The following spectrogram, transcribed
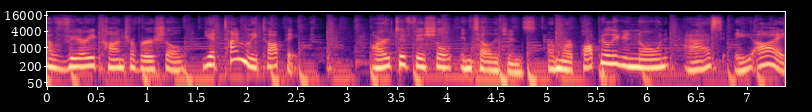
a very controversial yet timely topic artificial intelligence, or more popularly known as AI.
